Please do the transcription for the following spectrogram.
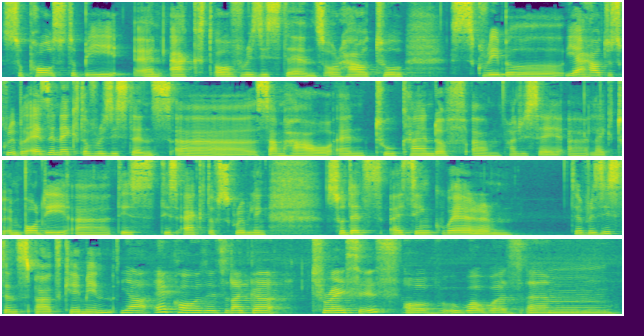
supposed to be an act of resistance or how to scribble yeah how to scribble as an act of resistance uh, somehow and to kind of um, how do you say uh, like to embody uh, this this act of scribbling so that's I think where um, the resistance part came in. Yeah, echoes is like a traces of what was um,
